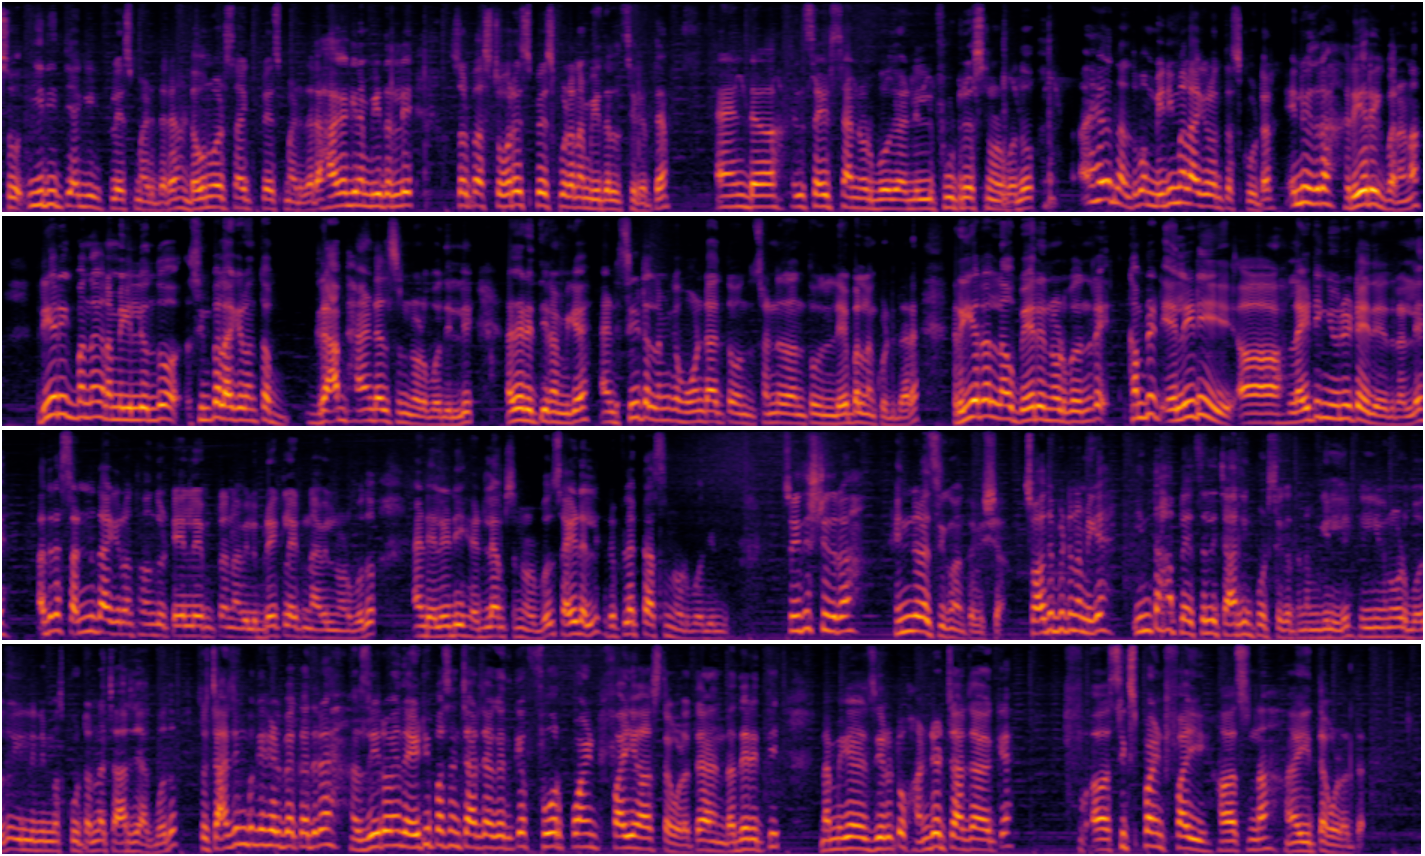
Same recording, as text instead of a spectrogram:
ಸೊ ಈ ರೀತಿಯಾಗಿ ಪ್ಲೇಸ್ ಮಾಡಿದ್ದಾರೆ. ಡೌನ್ವರ್ಡ್ಸ್ ಆಗಿ ಪ್ಲೇಸ್ ಮಾಡಿದ್ದಾರೆ. ಹಾಗಾಗಿ ನಮಗೆ ಇದರಲ್ಲಿ ಸ್ವಲ್ಪ ಸ್ಟೋರೇಜ್ ಸ್ಪೇಸ್ ಕೂಡ ನಮಗೆ ಇದರಲ್ಲಿ ಸಿಗುತ್ತೆ. ಆ್ಯಂಡ್ ಇಲ್ಲಿ ಸೈಡ್ ಸ್ಟ್ಯಾಂಡ್ ನೋಡ್ಬೋದು ಆ್ಯಂಡ್ ಇಲ್ಲಿ ಫುಟ್ ರೆಸ್ಟ್ ನೋಡ್ಬೋದು ಹೇಳಿದ್ನಲ್ಲ ತುಂಬ ಮಿನಿಮಲ್ ಆಗಿರುವಂಥ ಸ್ಕೂಟರ್ ಇನ್ನು ಇದರ ರಿಯರಿಗೆ ಬರೋಣ. ರಿಯರಿಗೆ ಬಂದಾಗ ನಮಗೆ ಇಲ್ಲಿ ಒಂದು ಸಿಂಪಲ್ ಆಗಿರುವಂಥ ಗ್ರಾಬ್ ಹ್ಯಾಂಡಲ್ಸ್ ನೋಡ್ಬೋದು ಇಲ್ಲಿ. ಅದೇ ರೀತಿ ನಮಗೆ ಆ್ಯಂಡ್ ಸೀಟಲ್ಲಿ ನಮಗೆ ಹೋಂಡಾ ಅಂತ ಒಂದು ಸಣ್ಣದಂಥ ಒಂದು ಲೇಬಲ್ನ ಕೊಟ್ಟಿದ್ದಾರೆ. ರಿಯರಲ್ಲಿ ನಾವು ಬೇರೆ ನೋಡ್ಬೋದು ಅಂದರೆ complete L E D lighting ಯೂನಿಟೇ ಇದೆ ಇದರಲ್ಲಿ. ಆದರೆ ಸಣ್ಣದಾಗಿರುವಂಥ ಒಂದು ಟೇಲ್ ಲ್ಯಾಂಪ್ ನಾವಿಲ್ಲಿ ಬ್ರೇಕ್ ಲೈಟ್ ನಾವಿಲ್ಲಿ ನೋಡ್ಬೋದು and L E D head lamps ನೋಡ್ಬೋದು ಸೈಡಲ್ಲಿ ರಿಫ್ಲೆಕ್ಟರ್ಸ್ ನೋಡ್ಬೋದು ಇಲ್ಲಿ. ಸೊ ಇದಿಷ್ಟು ಇದರ ಹಿಂದಡೆ ಸಿಗುವಂಥ ವಿಷಯ. ಸೊ ಅದು ಬಿಟ್ಟು ನಮಗೆ ಇಂತಹ ಪ್ಲೇಸಲ್ಲಿ ಚಾರ್ಜಿಂಗ್ ಪೋರ್ಟ್ ಸಿಗುತ್ತೆ ನಮಗೆ ಇಲ್ಲಿ. ಇಲ್ಲಿ ನೀವು ನೋಡ್ಬೋದು, ಇಲ್ಲಿ ನಿಮ್ಮ ಸ್ಕೂಟರ್ನ ಚಾರ್ಜ್ ಆಗ್ಬೋದು. ಸೊ ಚಾರ್ಜಿಂಗ್ ಬಗ್ಗೆ ಹೇಳಬೇಕಾದ್ರೆ ಝೀರೋ ಇಂದ ಏಯ್ಟಿ ಪರ್ಸೆಂಟ್ ಚಾರ್ಜ್ ಆಗೋದಕ್ಕೆ ಫೋರ್ ಪಾಯಿಂಟ್ ಫೈವ್ ಹರ್ಸ್ ತಗೊಳುತ್ತೆ. ಆ್ಯಂಡ್ ಅದೇ ರೀತಿ ನಮಗೆ ಝೀರೋ ಟು ಹಂಡ್ರೆಡ್ ಚಾರ್ಜ್ ಆಗೋಕ್ಕೆ ಸಿಕ್ಸ್ ಪಾಯಿಂಟ್ ಫೈವ್ ಹರ್ಸ್ನ ಇದು ತಗೊಳುತ್ತೆ.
